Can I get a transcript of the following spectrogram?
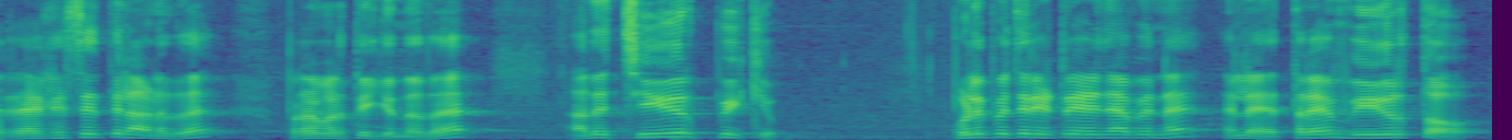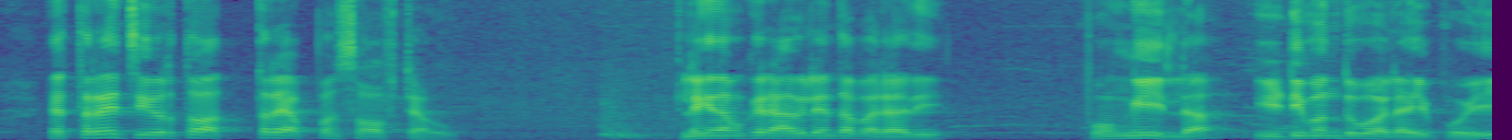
രഹസ്യത്തിലാണിത് പ്രവർത്തിക്കുന്നത്. അത് ചീർപ്പിക്കും. പുളിപ്പിച്ചിട്ട് ഇട്ട് കഴിഞ്ഞാൽ പിന്നെ അല്ലേ എത്രയും വീർത്തോ എത്രയും ചീർത്തോ അത്രയും അപ്പം സോഫ്റ്റ് ആവും. ഇല്ലെങ്കിൽ നമുക്ക് രാവിലെ എന്താ പരാതി? പൊങ്ങിയില്ല ഇടിമന്ത് പോലായിപ്പോയി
